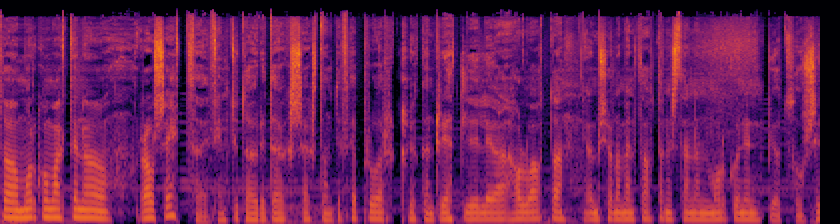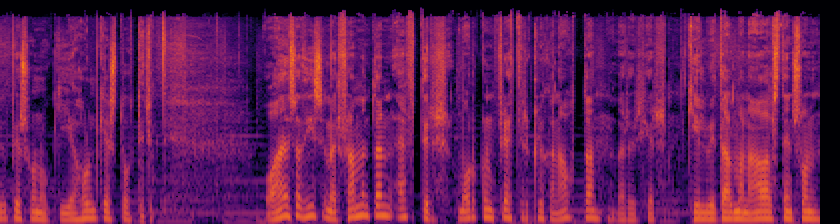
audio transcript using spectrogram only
Hlusta á morgunvaktin á Rás 1, það er 50 dagur í dag 16. februar, klukkan réttliðilega hálf átta, umsjónamenn þáttanist þannan morgunin Björn Þór Sigbjörnsson og Gíja Holmgjörnsdóttir og aðeins að því sem er framöndan eftir morgun fréttir klukkan átta verður hér Kilvi Dalman Adalsteinsson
